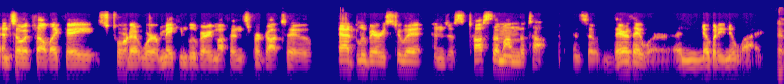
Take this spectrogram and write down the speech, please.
And so it felt like they sort of were making blueberry muffins, forgot to add blueberries to it, and just tossed them on the top. And so there they were, and nobody knew why. Uh,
